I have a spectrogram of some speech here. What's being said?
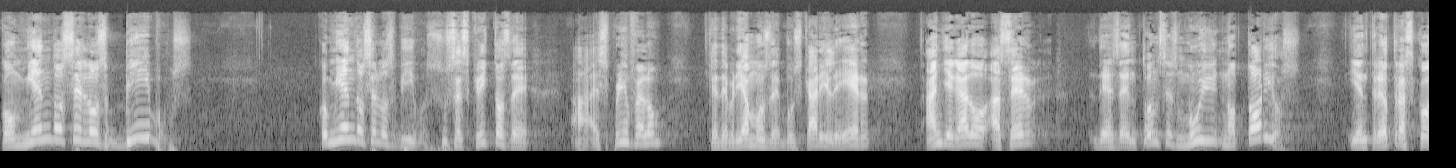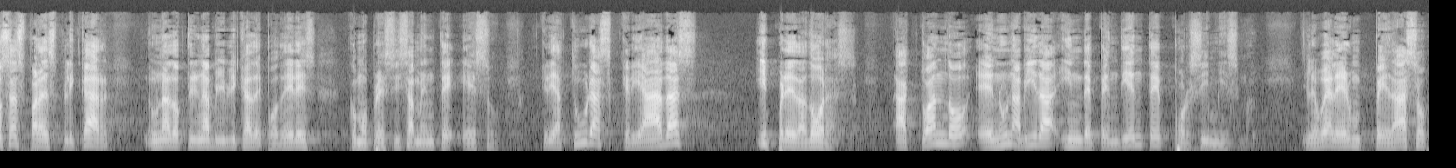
comiéndoselos vivos, comiéndoselos vivos. Sus escritos de uh, Springfellow, que deberíamos de buscar y leer, han llegado a ser desde entonces muy notorios, y entre otras cosas para explicar una doctrina bíblica de poderes como precisamente eso, criaturas creadas y predadoras, actuando en una vida independiente por sí misma. Y le voy a leer un pedazo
